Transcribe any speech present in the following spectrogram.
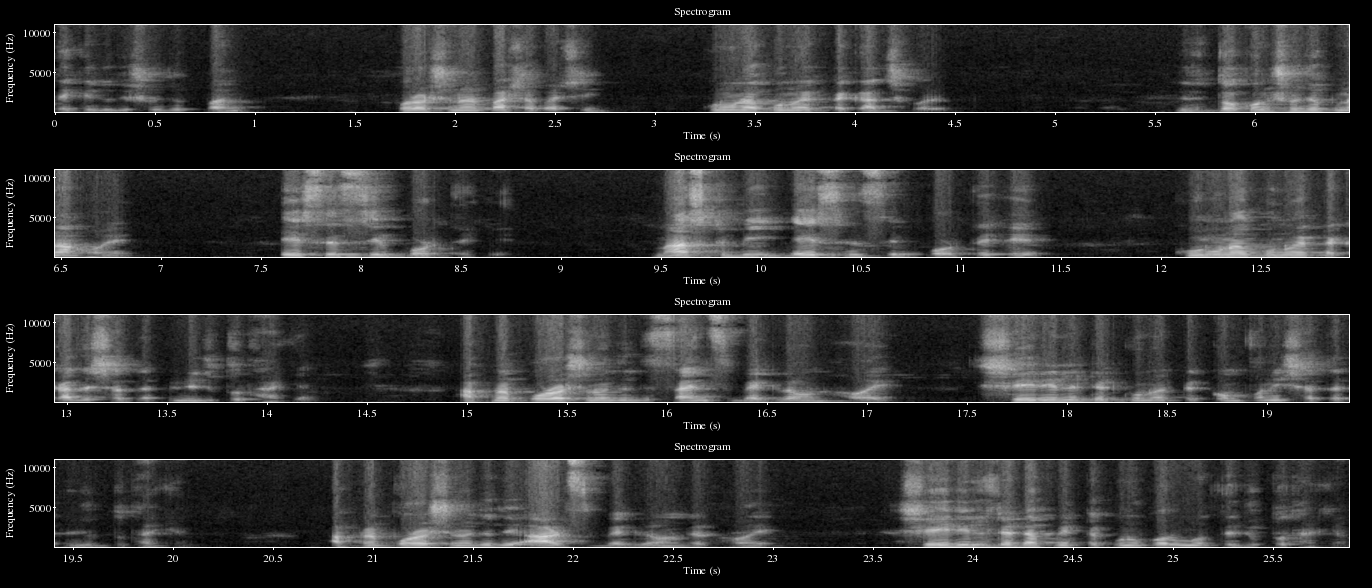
থেকে যদি সুযোগ পান, পড়াশোনার পাশাপাশি কোনো না কোনো একটা কাজ করেন। যদি তখন সুযোগ না হয় এসএসসির পর থেকে মাস্ট বি এসএসসির পর থেকে কোনো না কোনো একটা কাজের সাথে আপনি নিযুক্ত থাকেন। আপনার পড়াশোনা যদি সায়েন্স ব্যাকগ্রাউন্ড হয় সেই রিলেটেড কোনো একটা কোম্পানির সাথে আপনি যুক্ত থাকেন। আপনার পড়াশোনা যদি আর্টস ব্যাকগ্রাউন্ডের হয়, সেই রিলেটেড আপনি একটা কোনো কর্মতে যুক্ত থাকেন।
